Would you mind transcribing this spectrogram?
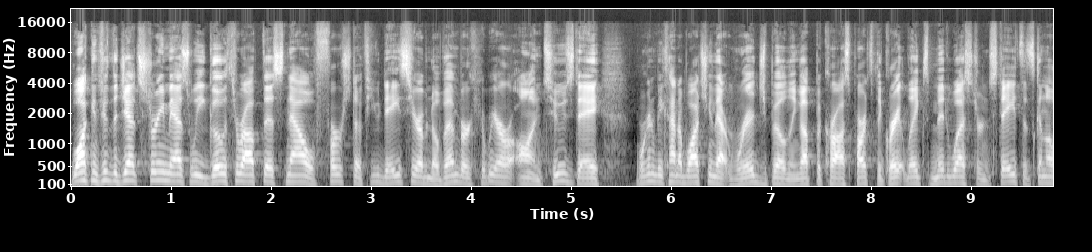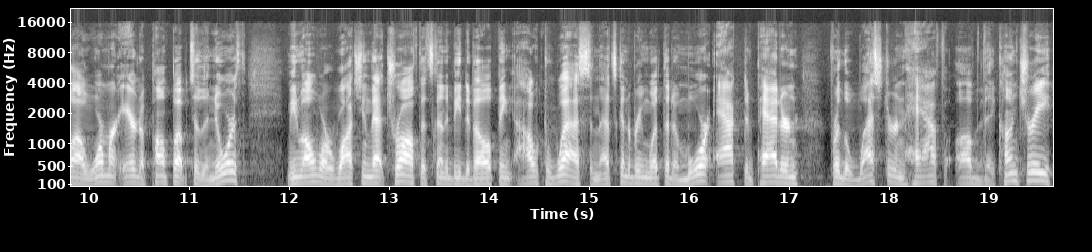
Walking through the jet stream as we go throughout this now first a few days here of November. Here we are on Tuesday. We're going to be kind of watching that ridge building up across parts of the Great Lakes Midwestern states. It's going to allow warmer air to pump up to the north. Meanwhile, we're watching that trough that's going to be developing out west, and that's going to bring with it a more active pattern for the western half of the country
